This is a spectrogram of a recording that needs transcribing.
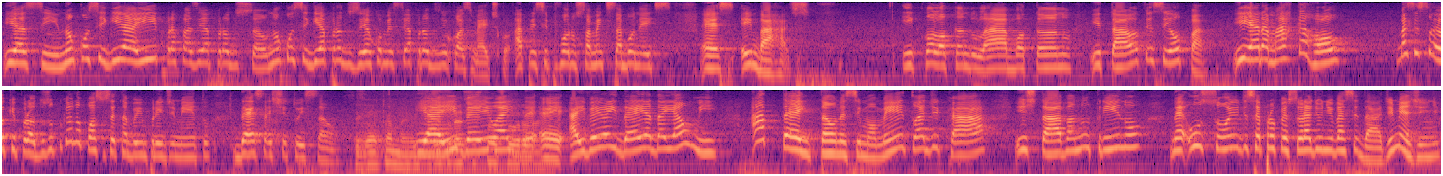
E assim, não conseguia ir para fazer a produção, não conseguia produzir, eu comecei a produzir cosmético. A princípio foram somente sabonetes é, em barras. E colocando lá, botando e tal. Eu falei assim, opa, e era marca Hall. Mas se sou eu que produzo, por que eu não posso ser também um empreendimento dessa instituição? Exatamente. E aí veio, a ideia, é, aí veio a ideia da Yaumi. Até então, nesse momento, a de cá estava nutrindo né, o sonho de ser professora de universidade. Imagine.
